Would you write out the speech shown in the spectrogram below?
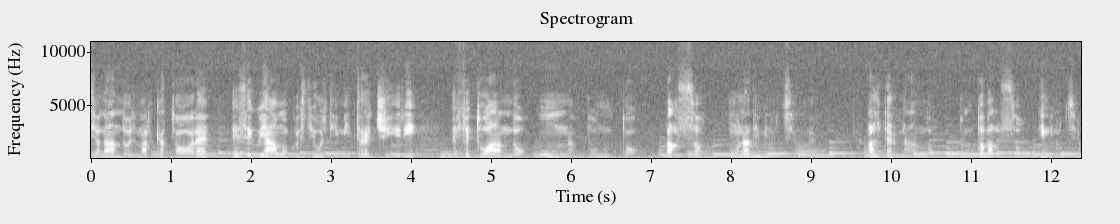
Riposizionando il marcatore eseguiamo questi ultimi tre giri effettuando un punto basso, una diminuzione, alternando punto basso, diminuzione.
